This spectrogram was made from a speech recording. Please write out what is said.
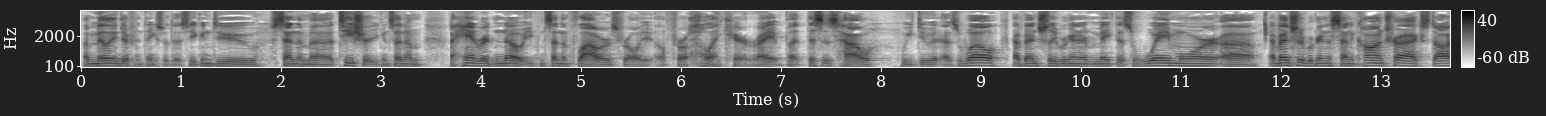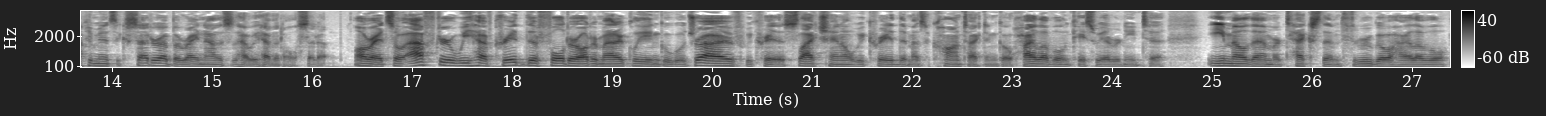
a million different things with this. You can do send them a T-shirt, you can send them a handwritten note, you can send them flowers for all for all I care, right? But this is how we do it as well. Eventually, we're going to make this way more. Uh, eventually, we're going to send contracts, documents, etc. But right now, this is how we have it all set up. All right, so after we have created the folder automatically in Google Drive, we created a Slack channel, we created them as a contact and Go High Level in case we ever need to email them or text them through Go High Level.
